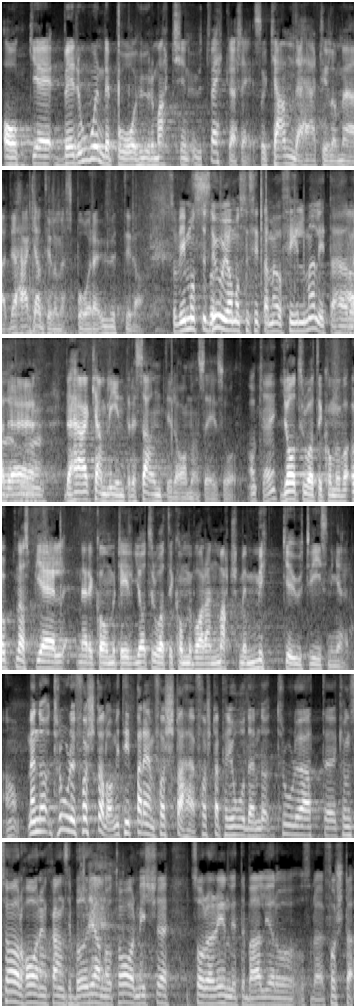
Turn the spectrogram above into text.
Och eh, beroende på hur matchen utvecklar sig så kan det här till och med, det här kan till och med spåra ut idag. Så vi måste, du och jag måste sitta med och filma lite här. Ja, det, och, det här kan bli intressant idag om man säger så. Okej. Jag tror att det kommer vara öppna spjäll när det kommer till, jag tror att det kommer vara en match med mycket utvisningar. Ja. Men då, tror du första då, om vi tippar den första här, första perioden. Då, tror du att eh, Kungsör har en chans i början och tar Mische, sorrar in lite baljer och, och sådär? Första?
